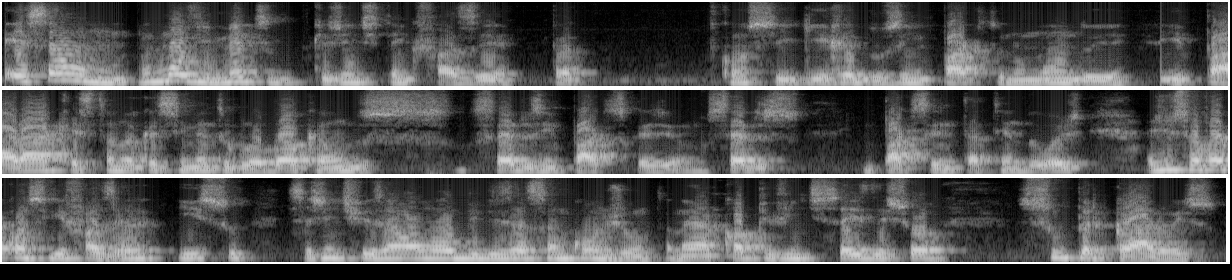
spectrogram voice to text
Esse é um, um movimento que a gente tem que fazer para conseguir reduzir impacto no mundo e, e, parar a questão do aquecimento global, que é um dos sérios impactos, que um sérios impactos que a gente está tendo hoje, a gente só vai conseguir fazer isso se a gente fizer uma mobilização conjunta. Né? A COP26 deixou super claro isso.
